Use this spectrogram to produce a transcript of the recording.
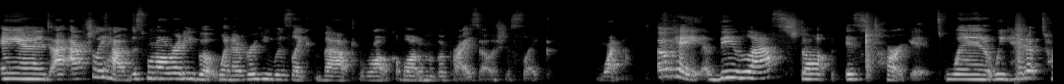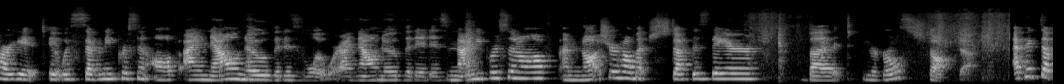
And I actually have this one already, but whenever he was like that rock bottom of a price, I was just like, why not? Okay, the last stop is Target. When we hit up Target, it was 70% off. I now know that is lower. I now know that it is 90% off. I'm not sure how much stuff is there, but your girl stocked up. I picked up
